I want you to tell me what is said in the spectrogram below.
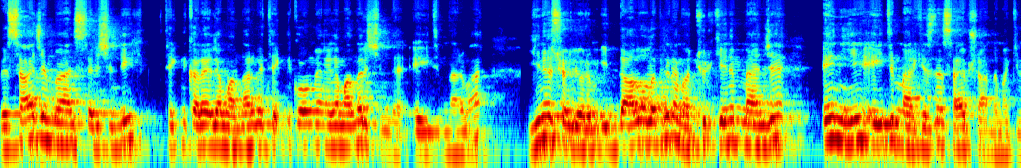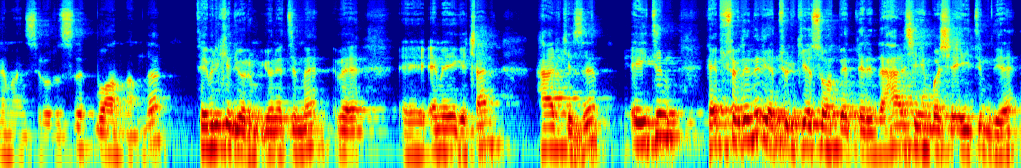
ve sadece mühendisler için değil, teknik ara elemanlar ve teknik olmayan elemanlar için de eğitimler var. Yine söylüyorum iddialı olabilir ama Türkiye'nin bence en iyi eğitim merkezine sahip şu anda makine mühendisleri odası bu anlamda. Tebrik ediyorum yönetimi ve e, emeği geçen herkesi. Eğitim hep söylenir ya Türkiye sohbetlerinde her şeyin başı eğitim diye.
